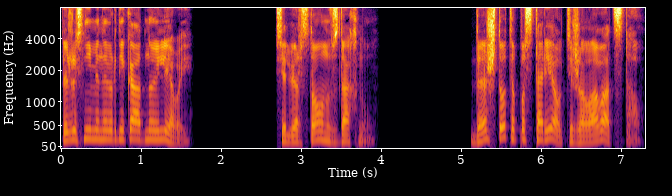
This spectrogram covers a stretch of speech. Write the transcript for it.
«Ты же с ними наверняка одной левой». Сильверстоун вздохнул. «Да что-то постарел, тяжеловат стал.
